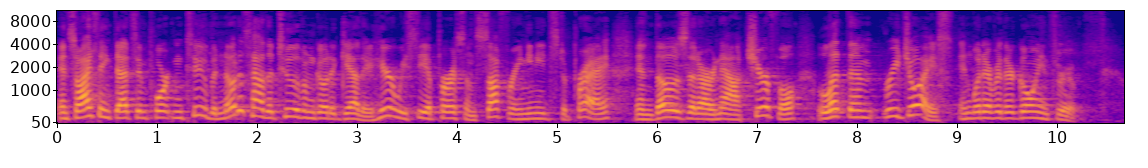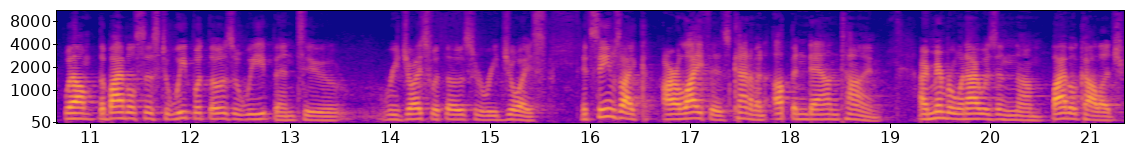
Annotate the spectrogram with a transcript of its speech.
And so I think that's important too. But notice how the two of them go together. Here we see a person suffering, he needs to pray. And those that are now cheerful, let them rejoice in whatever they're going through. Well, the Bible says to weep with those who weep and to rejoice with those who rejoice. It seems like our life is kind of an up and down time. I remember when I was in um, Bible college,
